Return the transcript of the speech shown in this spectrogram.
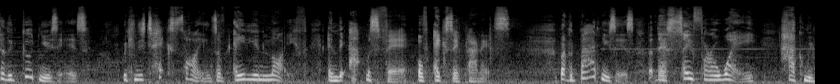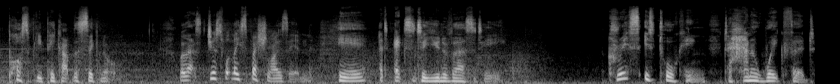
So the good news is we can detect signs of alien life in the atmosphere of exoplanets. But the bad news is that they're so far away, how can we possibly pick up the signal? Well, that's just what they specialise in here at Exeter University. Chris is talking to Hannah Wakeford,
